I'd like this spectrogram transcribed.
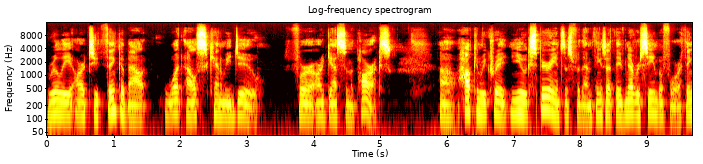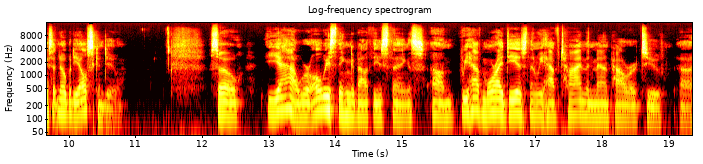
really are to think about what else can we do for our guests in the parks. Uh, how can we create new experiences for them, things that they've never seen before, things that nobody else can do? So, yeah, we're always thinking about these things. Um, we have more ideas than we have time and manpower to uh,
